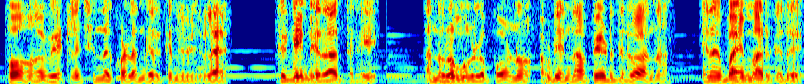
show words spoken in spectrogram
இப்போ வீட்டில் சின்ன குழந்தை இருக்குன்னு வைங்களேன். திடீர்னு ராத்திரி அந்த ரூமுக்குள்ள போகணும் அப்படின்னா அப்போ எடுத்துட்டு வாண்ணா எனக்கு பயமா இருக்குது.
